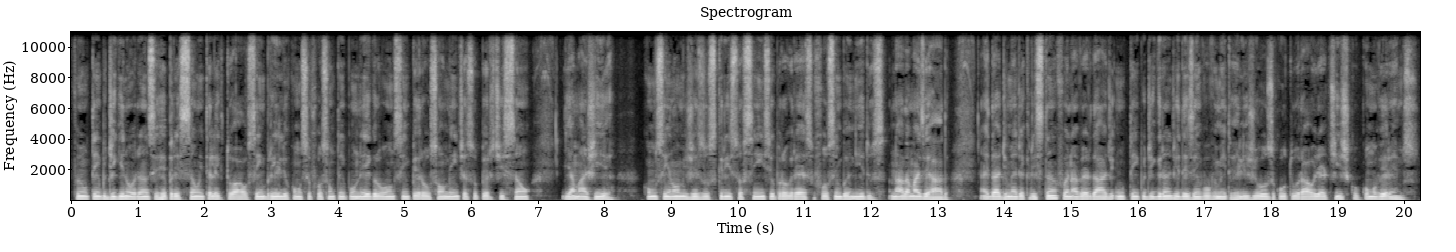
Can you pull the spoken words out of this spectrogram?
foi um tempo de ignorância e repressão intelectual sem brilho, como se fosse um tempo negro onde se imperou somente a superstição e a magia, como se em nome de Jesus Cristo a ciência e o progresso fossem banidos. Nada mais errado. A Idade Média cristã foi, na verdade, um tempo de grande desenvolvimento religioso, cultural e artístico, como veremos.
